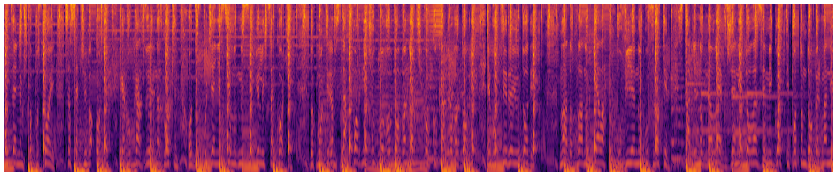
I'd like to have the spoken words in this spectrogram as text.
pod zemljom što postoji. Sasečiva oštrih, krv ukazuje na zločin. Od uzbuđenja silnog mi se vilica koči. Dok montiram snah porniću gluvo doba noći Koliko kadrova dobrih evociraju dodir Mladog hladnog tela, uvijenog u frotir Stavljenog na led, ženi dolaze mi gosti Potom dobermani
